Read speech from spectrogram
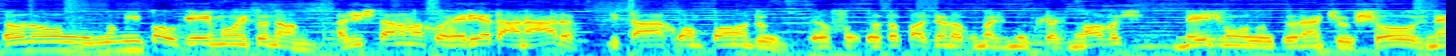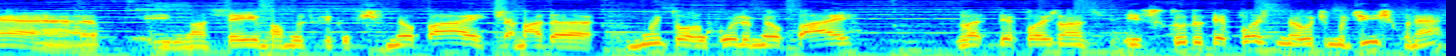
eu não, não me empolguei muito, não. A gente tá numa correria danada e tá compondo. Eu, eu tô fazendo algumas músicas novas, mesmo durante os shows, né? E lancei uma música que eu fiz pro meu pai, chamada Muito Orgulho Meu Pai. Depois lancei, isso tudo depois do meu último disco, né?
